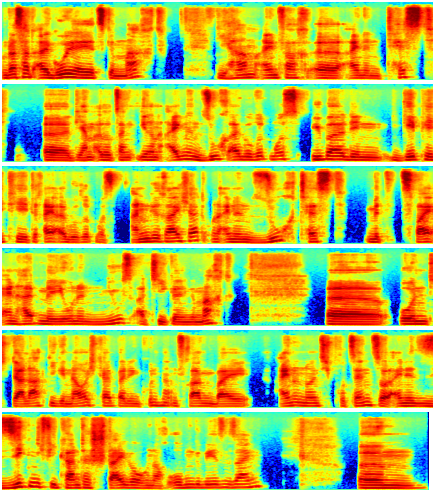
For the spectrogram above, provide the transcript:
Und was hat Algolia jetzt gemacht? Die haben einfach äh, einen Test die haben also sozusagen ihren eigenen Suchalgorithmus über den GPT-3-Algorithmus angereichert und einen Suchtest mit zweieinhalb Millionen Newsartikeln gemacht. Äh, und da lag die Genauigkeit bei den Kundenanfragen bei 91 Prozent, soll eine signifikante Steigerung nach oben gewesen sein. Ähm,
